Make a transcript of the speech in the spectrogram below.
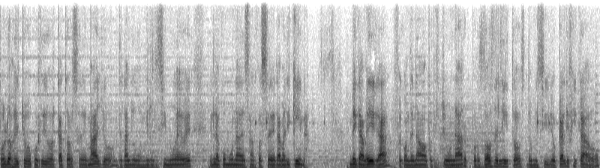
por los hechos ocurridos el 14 de mayo del año 2019 en la comuna de San José de la Mariquina. Vega Vega fue condenado por el tribunal por dos delitos de homicidio calificado,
